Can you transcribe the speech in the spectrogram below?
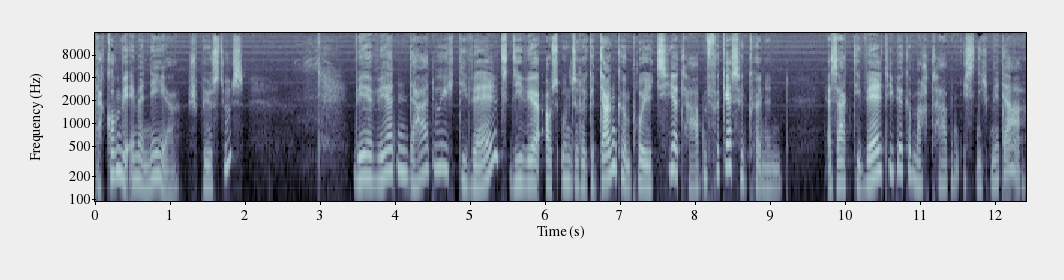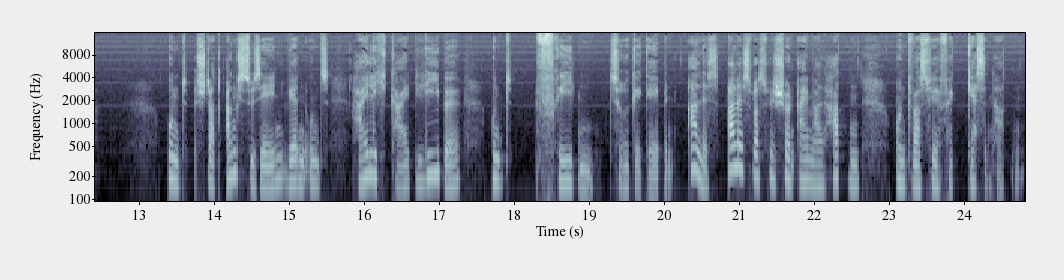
Da kommen wir immer näher, spürst du's? Wir werden dadurch die Welt, die wir aus unseren Gedanken projiziert haben, vergessen können. Er sagt, die Welt, die wir gemacht haben, ist nicht mehr da. Und statt Angst zu sehen, werden uns Heiligkeit, Liebe und Frieden zurückgegeben. Alles, alles, was wir schon einmal hatten und was wir vergessen hatten.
